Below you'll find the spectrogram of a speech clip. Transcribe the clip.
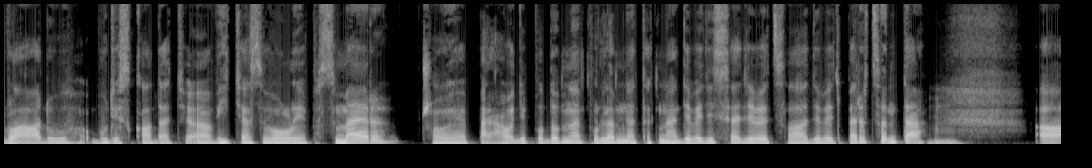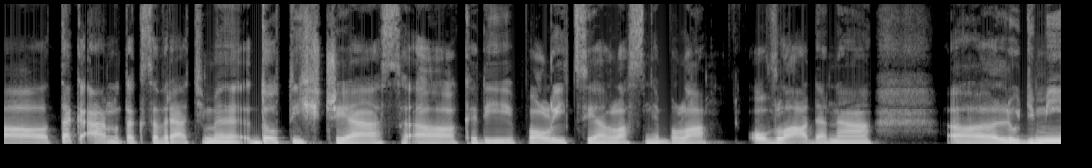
vládu bude skladať víťaz volieb Smer, čo je pravdepodobné podľa mňa tak na 99,9%, mm tak áno, tak sa vrátime do tých čias, uh, kedy polícia vlastne bola ovládaná uh, ľuďmi,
